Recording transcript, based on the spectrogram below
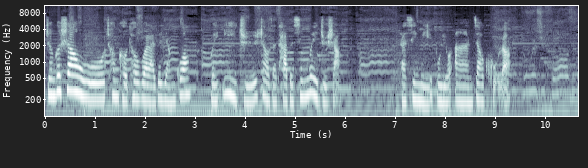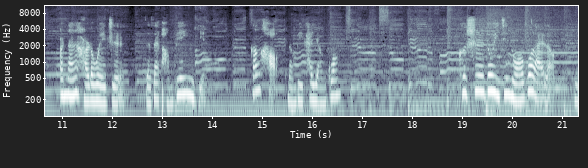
整个上午，窗口透过来的阳光会一直照在他的新位置上，他心里不由暗暗叫苦了。而男孩的位置则在旁边一点，刚好能避开阳光。可是，都已经挪过来了。也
